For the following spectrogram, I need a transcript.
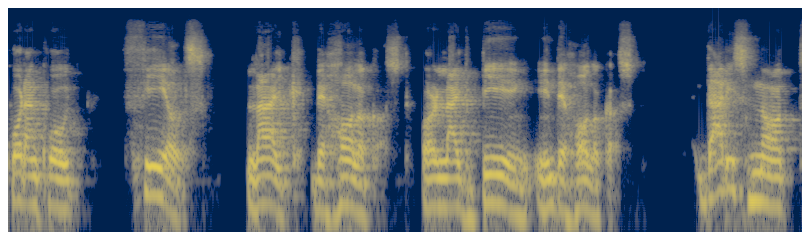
quote unquote, feels like the Holocaust or like being in the Holocaust. That is not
